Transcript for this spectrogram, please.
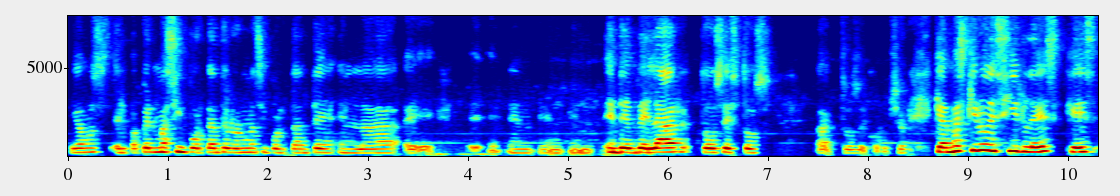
digamos, el papel más importante, el rol más importante en, la, eh, en desvelar todos estos actos de corrupción. Que además quiero decirles que es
